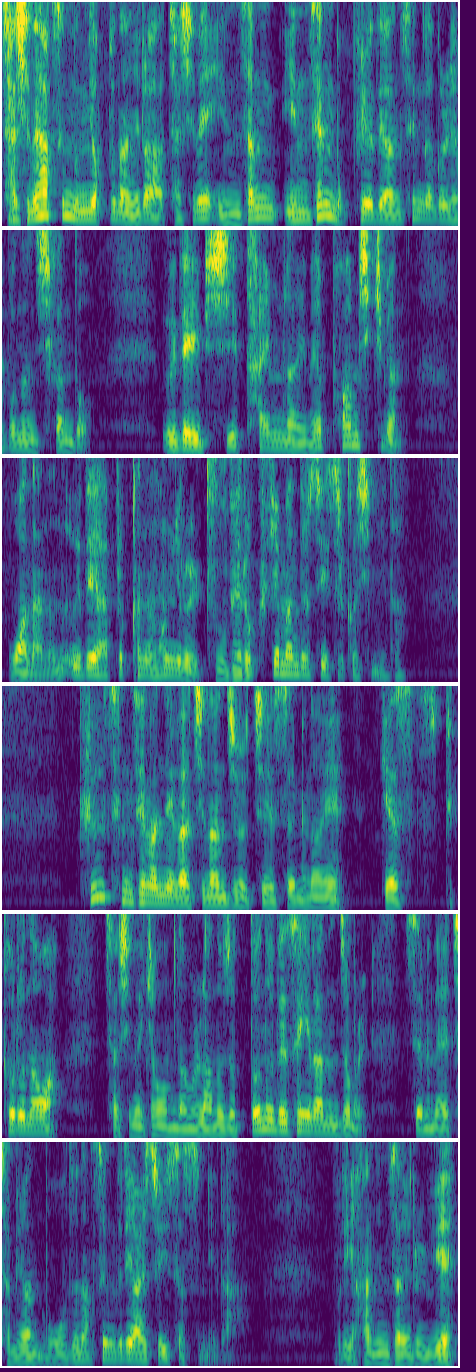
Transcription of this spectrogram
자신의 학습 능력뿐 아니라 자신의 인생, 인생 목표에 대한 생각을 해보는 시간도 의대 입시 타임라인에 포함시키면 원하는 의대에 합격하는 확률을 두 배로 크게 만들 수 있을 것입니다. 그 생생한 예가 지난주 제 세미나에 게스트 스피커로 나와 자신의 경험담을 나눠줬던 의대생이라는 점을 세미나에 참여한 모든 학생들이 알 수 있었습니다. 우리 한인 사회를 위해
